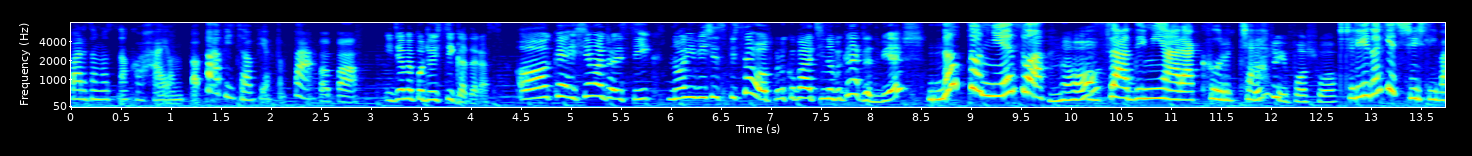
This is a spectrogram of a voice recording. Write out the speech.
bardzo mocno kochają. Papa widzowie, papa. Papa. Idziemy po joysticka teraz. Okej, siema joystick. No i się spisała, odblokowała ci nowy gadżet, wiesz? No to niezła No. zadymiara, kurczę. Dobrze jej poszło. Czyli jednak jest szczęśliwa.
